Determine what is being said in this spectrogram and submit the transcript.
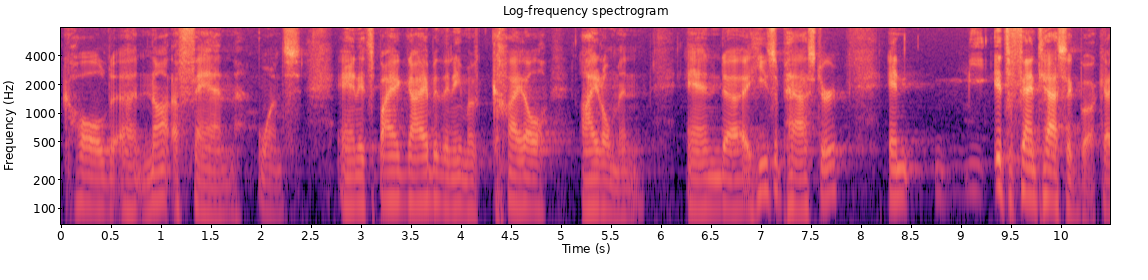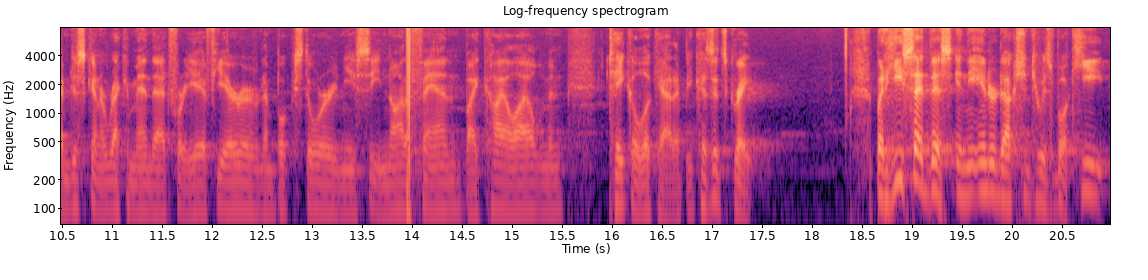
called uh, Not a Fan once, and it's by a guy by the name of Kyle Idleman. And uh, he's a pastor, and it's a fantastic book. I'm just going to recommend that for you. If you're in a bookstore and you see Not a Fan by Kyle Idleman, take a look at it because it's great. But he said this in the introduction to his book. He,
